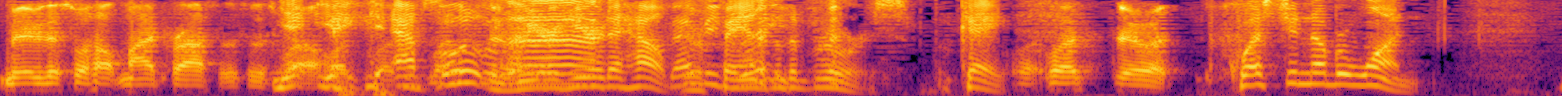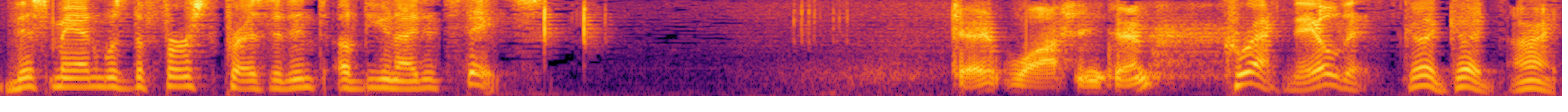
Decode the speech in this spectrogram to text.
Maybe this will help my process as Yeah, well. yeah, Let's- let's- absolutely. We are uh, here to help. That'd We're fans great. of the Brewers. Okay. Let's do it. Question number one. This man was the first president of the United States. Okay, Washington. Correct. Nailed it. Good, good. All right.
